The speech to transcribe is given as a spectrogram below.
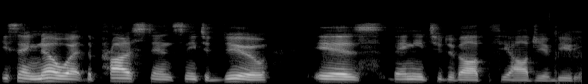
He's saying, no, what the Protestants need to do is they need to develop a theology of beauty.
